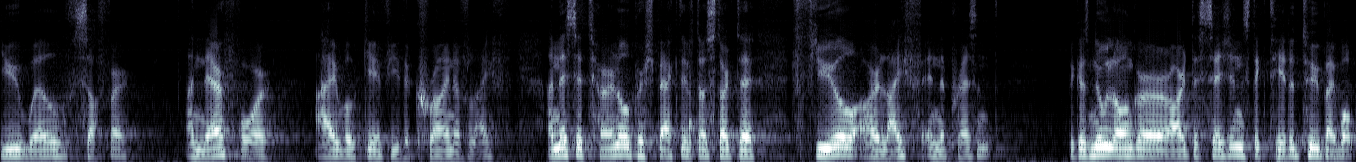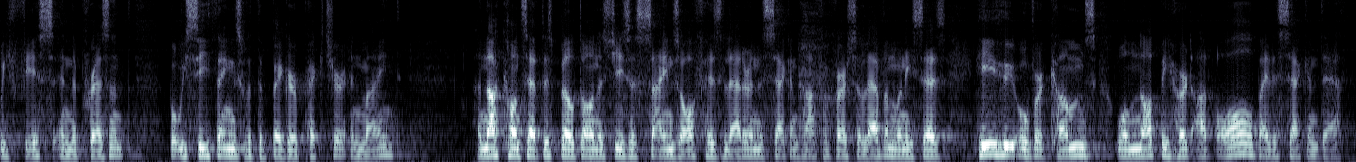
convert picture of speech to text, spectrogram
you will suffer. And therefore, I will give you the crown of life. And this eternal perspective does start to fuel our life in the present. Because no longer are our decisions dictated to by what we face in the present, but we see things with the bigger picture in mind. And that concept is built on as Jesus signs off his letter in the second half of verse 11 when he says, He who overcomes will not be hurt at all by the second death.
